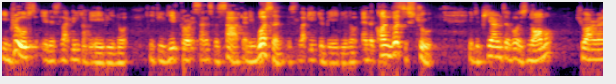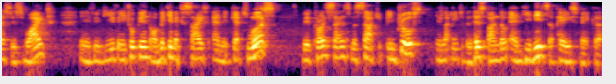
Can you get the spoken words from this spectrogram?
improves, it is likely to be AV node. If you give carotid sinus massage and it worsens, it's likely to be AV node. And the converse is true. If the PR interval is normal, QRS is wide. If you give atropine or make him exercise and it gets worse, with carotid sinus massage improves, it's likely to be His bundle and he needs a pacemaker.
